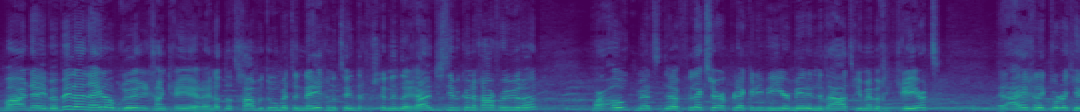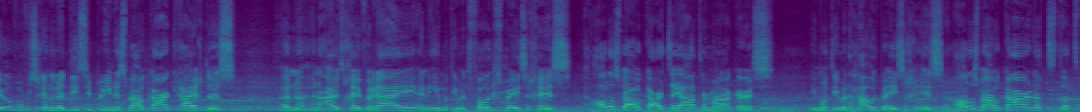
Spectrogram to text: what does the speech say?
Maar nee, we willen een hele hoop reuring gaan creëren. En dat, dat gaan we doen met de 29 verschillende ruimtes die we kunnen gaan verhuren. Maar ook met de flexwerkplekken die we hier midden in het atrium hebben gecreëerd. En eigenlijk doordat je heel veel verschillende disciplines bij elkaar krijgt. Dus een, een uitgeverij en iemand die met foto's bezig is. Alles bij elkaar. Theatermakers, iemand die met hout bezig is. Alles bij elkaar, dat, dat,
